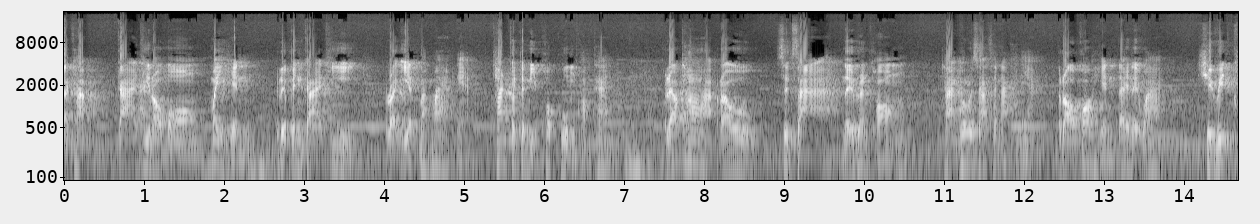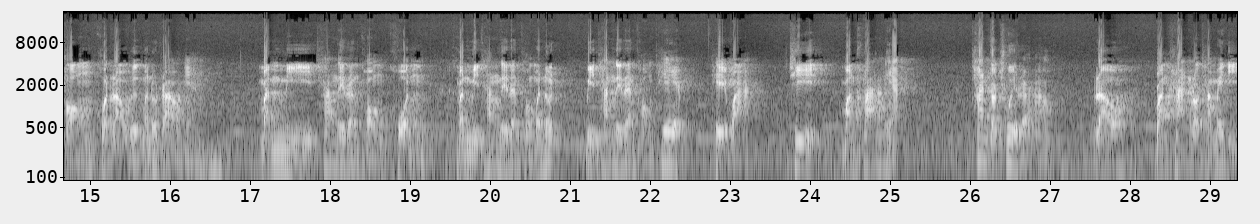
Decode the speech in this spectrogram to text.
นะครับ กายที่เรามองไม่เห็น หรือเป็นกายที่ละเอียดมากๆเนี่ยท่านก็จะมีภพภูมิของท่านอืมแล้วถ้าเราศึกษาในเรื่องของทางพระพุทธศาสนาเนี่ยเราก็เห็นได้เลยว่า ชีวิตของคนเราหรือมนุษย์เราเนี่ยมันมีทั้งในเรื่องของคน มันมีทั้งในเรื่องของมนุษย์ มีทั้งในเรื่องของเทพ เทวา ที่บางครั้งเนี่ยท่านก็ช่วยเหลือเราแล้วบางครั้งเราทำไม่ดี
